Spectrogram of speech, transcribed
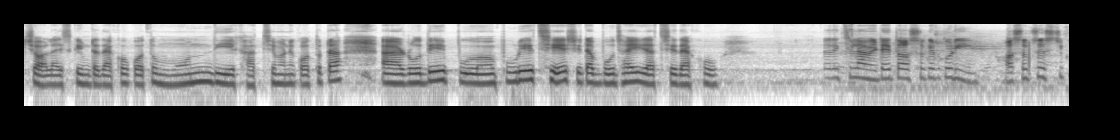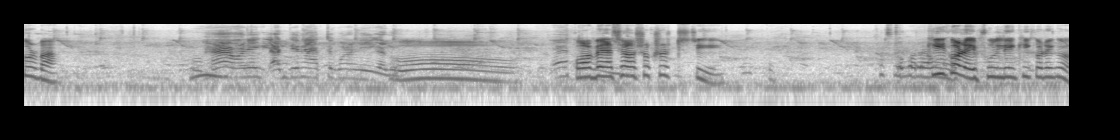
জল আইসক্রিমটা। দেখো কত মন দিয়ে খাচ্ছে মানে কতটা রোদে পু- পুড়েছে সেটা বোঝাই যাচ্ছে দেখো। দেখছিলাম এটাই তো অশোকের করি অশোক ষষ্ঠী করবা? হ্যাঁ অনেক একজনে এত গোনা নিয়ে গেল। ও কবে আছে অশোক ষষ্ঠী কি করে ফুল দিয়ে কি করে গো?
